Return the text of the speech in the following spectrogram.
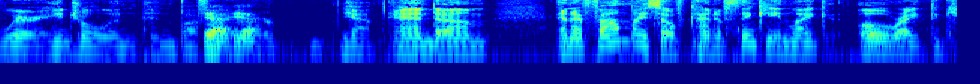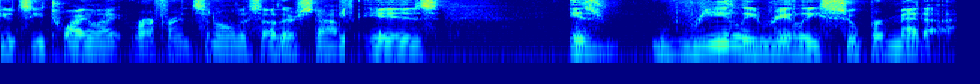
where Angel and, and Buffy yeah, yeah. are, yeah, and um, and I found myself kind of thinking like, oh right, the cutesy Twilight reference and all this other stuff is is really really super meta,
